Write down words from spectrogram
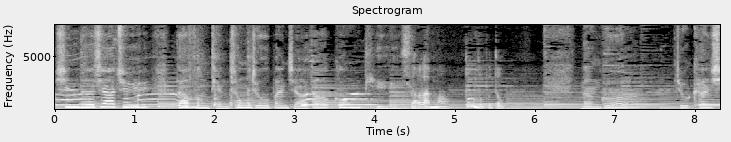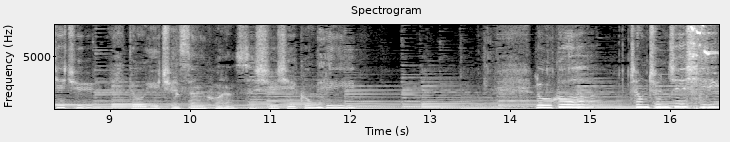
新的家具，大风天通州搬家到工体。小懒猫动都不动。难过就看戏剧，兜一圈三环四十几公里。路过长春街西，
